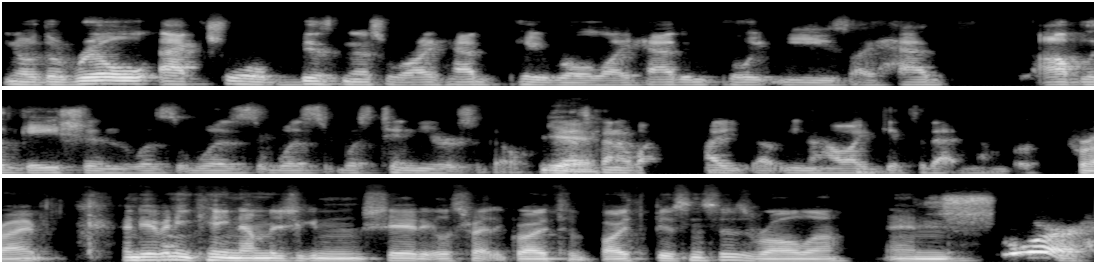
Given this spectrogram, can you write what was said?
you know the real actual business where I had payroll, I had employees, I had obligations was was was was 10 years ago. Yeah. That's kind of why I you know how I get to that number. Right. And do you have any key numbers you can share to illustrate the growth of both businesses, Rola and Sure,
